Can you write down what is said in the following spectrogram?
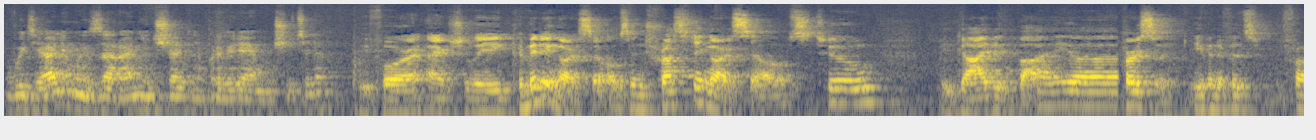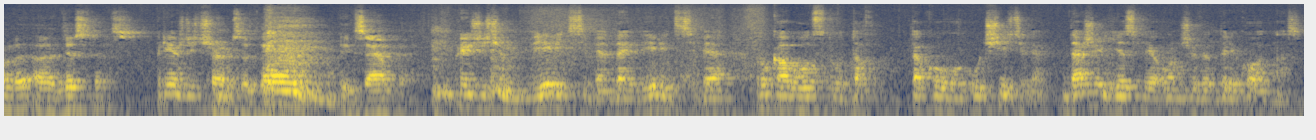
В идеале мы заранее тщательно проверяем учителя, before actually committing ourselves and trusting ourselves to be guided by a person, even if it's from a, distance, прежде in чем, terms of the example. прежде чем верить себя, доверить себя руководству та- такого учителя, даже если он живет далеко от нас.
